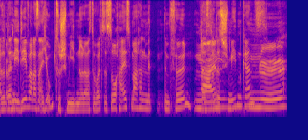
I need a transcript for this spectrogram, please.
Also deine Idee war das eigentlich umzuschmieden oder was? Du wolltest es so heiß machen mit einem Föhn, dass nein. du das schmieden kannst? Nö.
